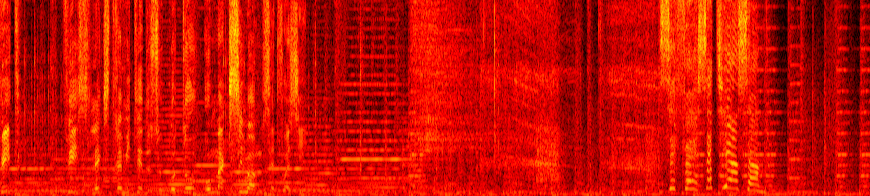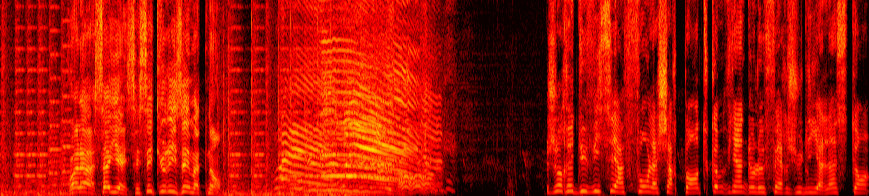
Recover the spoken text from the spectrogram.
Vite Visse l'extrémité de ce poteau au maximum cette fois-ci. C'est fait, ça tient, Sam. Voilà, ça y est, c'est sécurisé maintenant. J'aurais dû visser à fond la charpente, comme vient de le faire Julie à l'instant.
